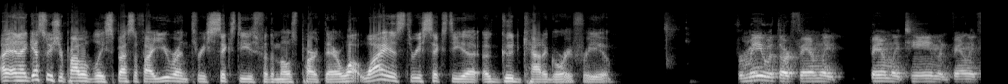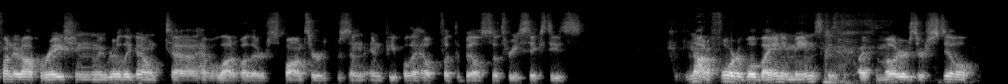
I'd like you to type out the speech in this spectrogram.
I, and I guess we should probably specify you run 360s for the most part there. Why, why is 360 a, a good category for you? For me, with our family family team and family funded operation, we really don't uh, have a lot of other sponsors and, and people that help foot the bill. So 360s not affordable by any means because the motors are still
